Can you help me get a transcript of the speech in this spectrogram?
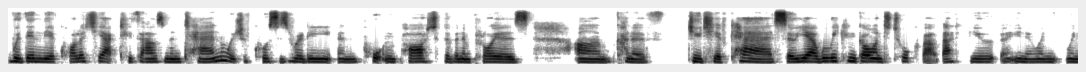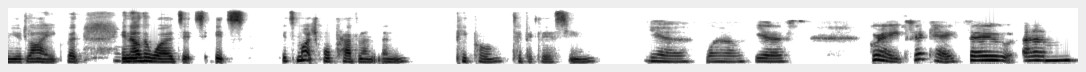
within the Equality Act 2010, which of course is really an important part of an employer's um, kind of duty of care. So yeah, we can go on to talk about that if you, uh, you know, when, when you'd like. But in mm-hmm. other words, it's, it's, it's much more prevalent than people typically assume. Yeah, wow, yes. Great. Okay. So, um,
